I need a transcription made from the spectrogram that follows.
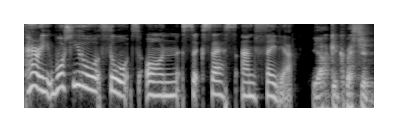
Perry, what are your thoughts on success and failure? Yeah, good question.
